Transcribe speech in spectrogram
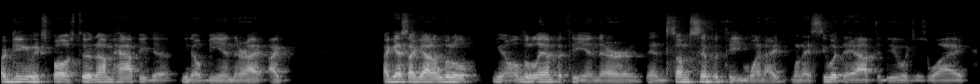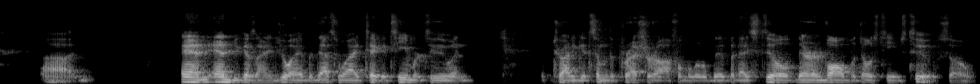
are getting exposed to it and I'm happy to, you know, be in there. I, I, I guess I got a little, you know, a little empathy in there and, some sympathy when I, when I see what they have to do, which is why, uh, and, and because I enjoy it, but that's why I take a team or two and, try to get some of the pressure off them a little bit. But I still they're involved with those teams too. So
